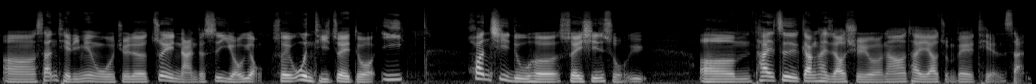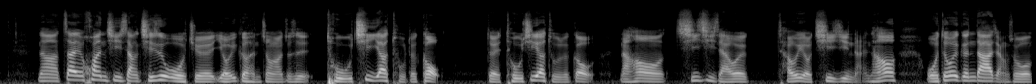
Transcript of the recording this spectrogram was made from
呃三铁里面我觉得最难的是游泳，所以问题最多。一换气如何随心所欲？嗯，他也是刚开始要学游，然后他也要准备铁人赛。那在换气上，其实我觉得有一个很重要，就是吐气要吐得够，对，吐气要吐得够，然后吸气才会才会有气进来。然后我都会跟大家讲说，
